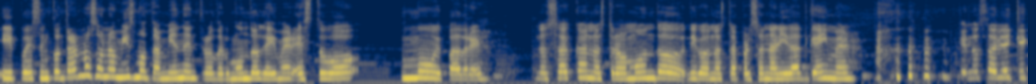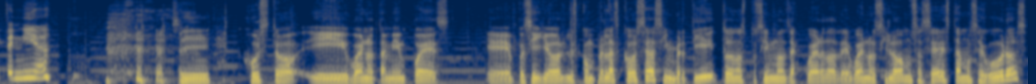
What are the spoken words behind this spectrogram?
Y pues encontrarnos a uno mismo también dentro del mundo gamer estuvo muy padre. Nos saca nuestro mundo, digo, nuestra personalidad gamer, que no sabía que tenía. Sí, justo. Y bueno, también pues, eh, pues si yo les compré las cosas, invertí, todos nos pusimos de acuerdo de, bueno, sí lo vamos a hacer, estamos seguros.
